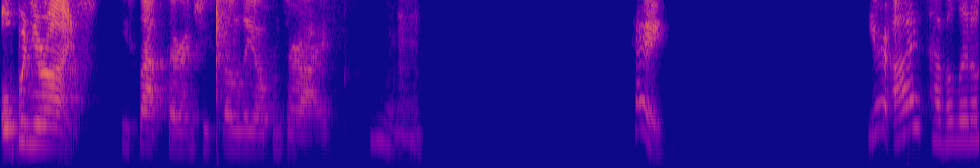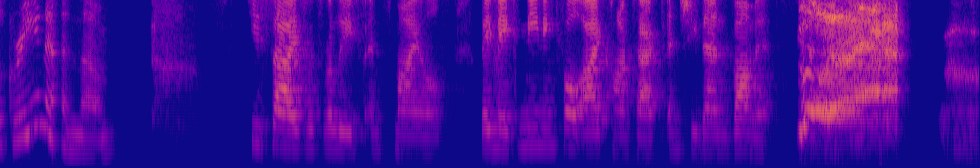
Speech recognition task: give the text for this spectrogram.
Open your eyes. He slaps her and she slowly opens her eyes. Hmm. Hey, your eyes have a little green in them. He sighs with relief and smiles. They make meaningful eye contact and she then vomits. In the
